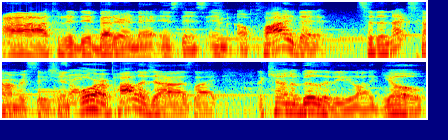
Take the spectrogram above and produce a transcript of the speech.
ah i could have did better in that instance and apply that to the next conversation Exactly. or apologize like accountability like yo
